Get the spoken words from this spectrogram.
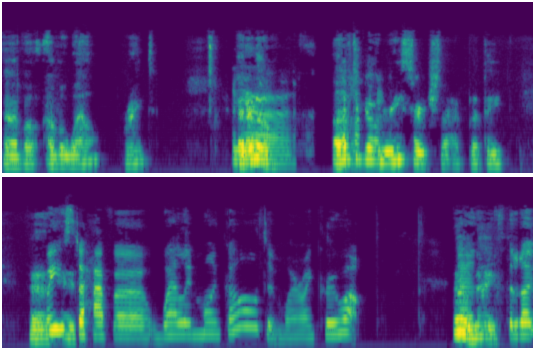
of a, of a well, right? I don't know. I'll have to go and research that. But they, uh, We used it- to have a well in my garden where I grew up. oh, and nice. The lo-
